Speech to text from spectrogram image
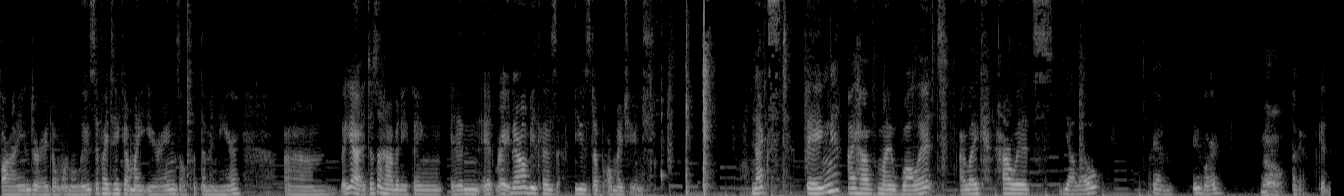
find or I don't want to lose. If I take out my earrings, I'll put them in here. Um, but yeah, it doesn't have anything in it right now because I used up all my change. Next thing, I have my wallet. I like how it's yellow. Graham, are you bored? No. Okay, good.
